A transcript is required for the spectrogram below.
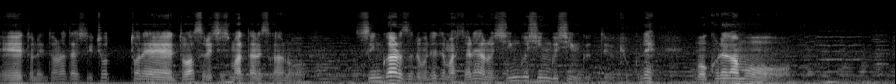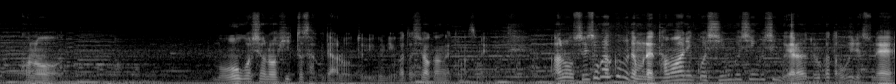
えっ、ー、とね、どなたですちょっとね、ど忘れしてしまったんですが、あの、スイングガールズでも出てましたね、あの、シング・シング・シングっていう曲ね。もうこれがもう、この、もう大御所のヒット作であろうというふうに私は考えてますね。あの吹奏楽部でもね、たまにこうシングシングシングやられてる方多いですね。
